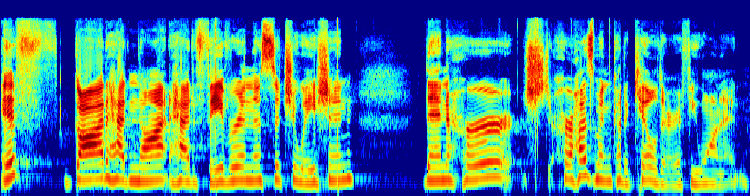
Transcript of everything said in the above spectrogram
if God had not had favor in this situation, then her her husband could have killed her if he wanted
